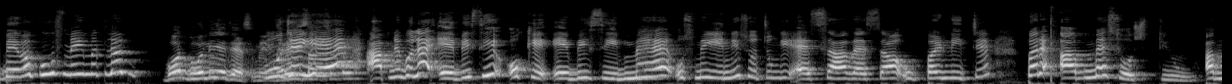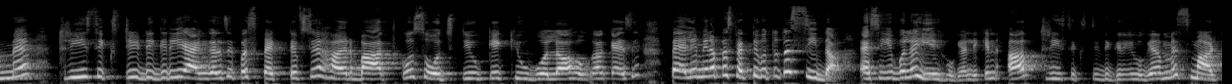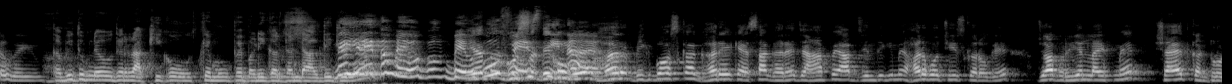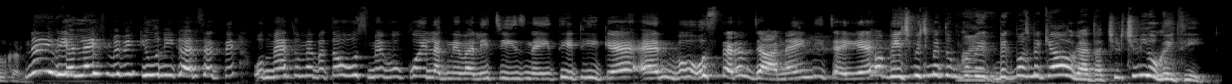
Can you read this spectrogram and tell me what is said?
बेवकूफ़ नहीं मतलब बहुत भोली है जैस्मिन मुझे ये तो... आपने बोला एबीसी ओके एबीसी मैं उसमें ये नहीं सोचूँगी ऐसा वैसा ऊपर नीचे। पर अब मैं सोचती हूँ अब मैं 360 डिग्री एंगल से पर्सपेक्टिव से हर बात को सोचती हूँ कि क्यों बोला होगा कैसे। पहले मेरा पर्सपेक्टिव होता था सीधा ऐसे ये बोला ये हो गया। लेकिन अब 360 डिग्री हो गया अब मैं स्मार्ट हो गई हूँ। तभी तुमने उधर राखी को उसके मुँह पे बड़ी गर्दन डाल दी थी ये तो बेवकूफ़ बेवकूफ़ तो देखो वो घर बिग बॉस का घर एक ऐसा घर है जहाँ पे आप ज़िंदगी में हर वो चीज़ करोगे जो आप रियल लाइफ में शायद कंट्रोल कर नहीं रियल लाइफ में भी क्यों नहीं कर सकते? मैं तुम्हें बताऊँ उसमें वो कोई लगने वाली चीज़ नहीं थी ठीक है? एंड वो उस तरफ़ जाना ही नहीं चाहिए। और बीच बीच में तुमको बिग बॉस में क्या हो गया था? चिड़चिड़ी हो गई थी।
